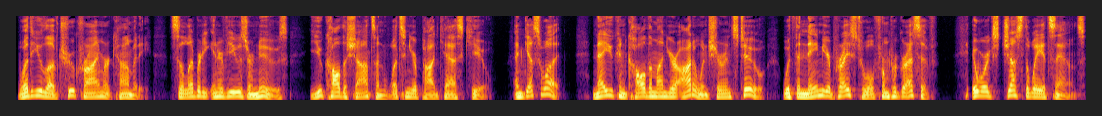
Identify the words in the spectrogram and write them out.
Whether you love true crime or comedy, celebrity interviews or news, you call the shots on what's in your podcast queue. And guess what? Now you can call them on your auto insurance too with the Name Your Price tool from Progressive. It works just the way it sounds.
